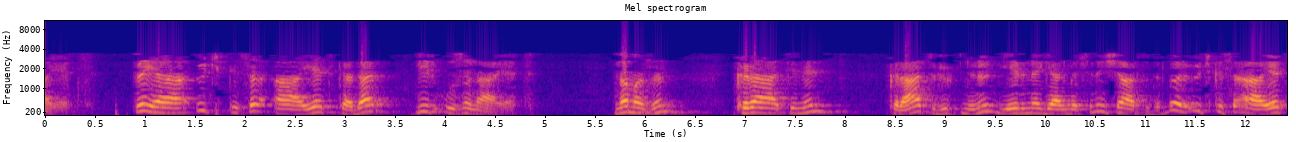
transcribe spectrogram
ayet veya üç kısa ayet kadar bir uzun ayet. Namazın kıraatinin, kıraat rüknünün yerine gelmesinin şartıdır. Böyle üç kısa ayet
